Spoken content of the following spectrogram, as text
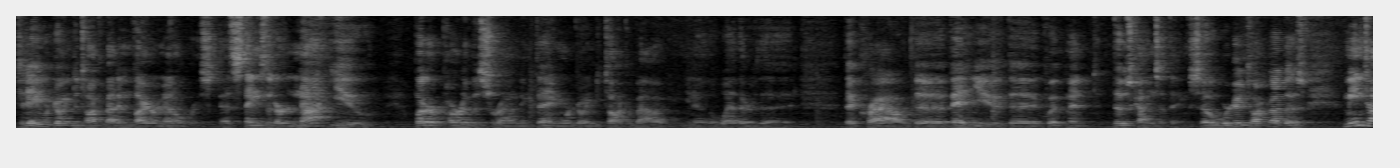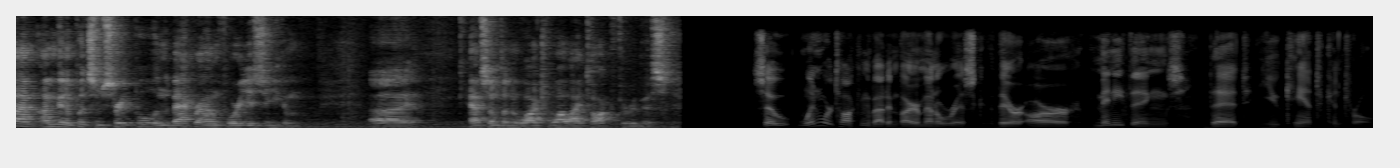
Today we're going to talk about environmental risk. That's things that are not you, but are part of the surrounding thing. We're going to talk about, you know, the weather, the the crowd, the venue, the equipment, those kinds of things. So we're going to talk about those. Meantime, I'm going to put some straight pool in the background for you so you can uh, have something to watch while I talk through this. So when we're talking about environmental risk, there are many things that you can't control.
